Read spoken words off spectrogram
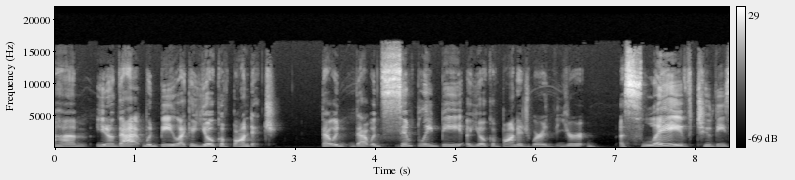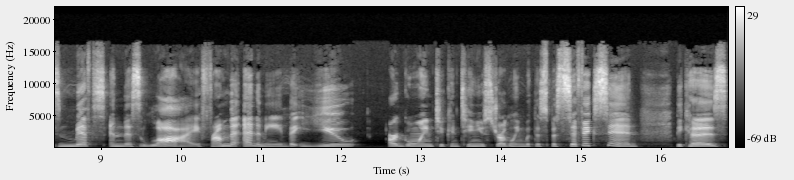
um, you know, that would be like a yoke of bondage. That would that would simply be a yoke of bondage where you're a slave to these myths and this lie from the enemy that you are going to continue struggling with the specific sin because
